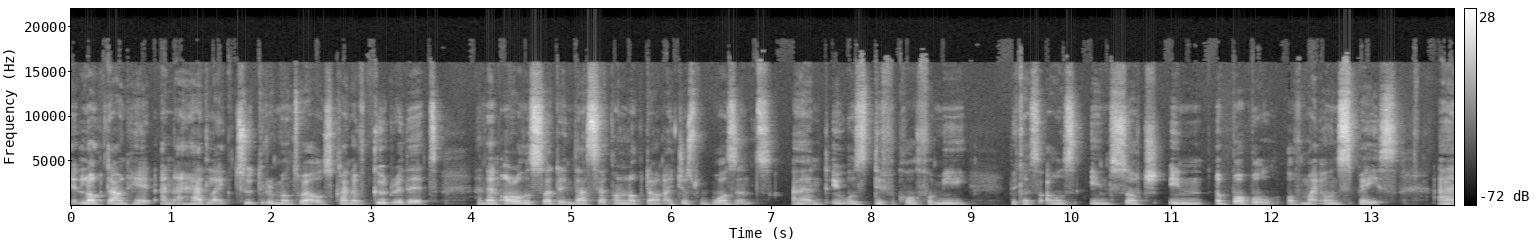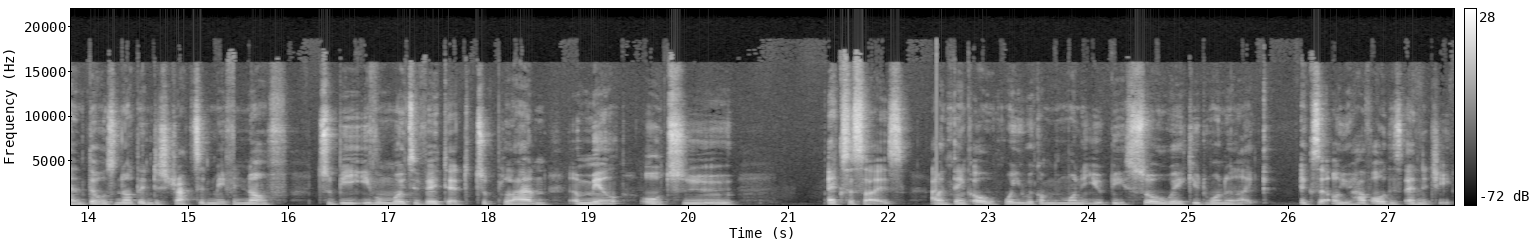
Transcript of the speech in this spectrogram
lockdown hit and I had like two, three months where I was kind of good with it. And then all of a sudden, that second lockdown, I just wasn't. And it was difficult for me because I was in such in a bubble of my own space and there was nothing distracting me enough to be even motivated to plan a meal or to exercise and think, oh, when you wake up in the morning, you'd be so awake, you'd want to like exert, or you have all this energy.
